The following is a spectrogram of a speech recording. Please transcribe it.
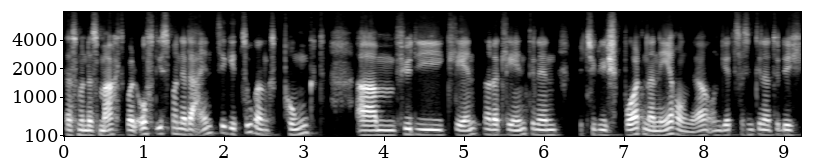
dass man das macht, weil oft ist man ja der einzige Zugangspunkt ähm, für die Klienten oder Klientinnen bezüglich Sport und Ernährung. Ja? Und jetzt sind die natürlich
